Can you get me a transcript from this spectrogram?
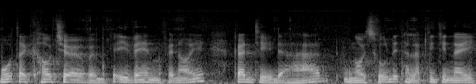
Multicultural về một cái event mà phải nói các anh chị đã ngồi xuống để thành lập chương trình này.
